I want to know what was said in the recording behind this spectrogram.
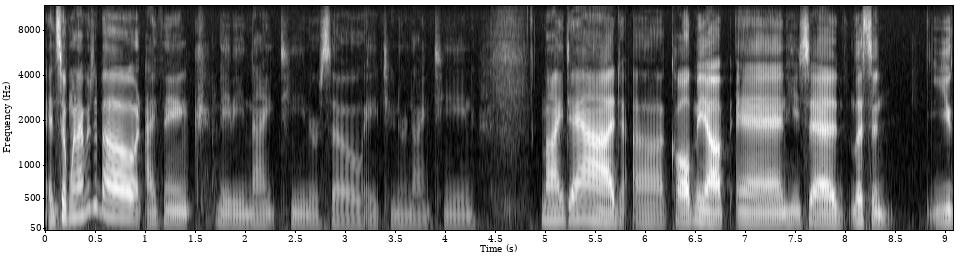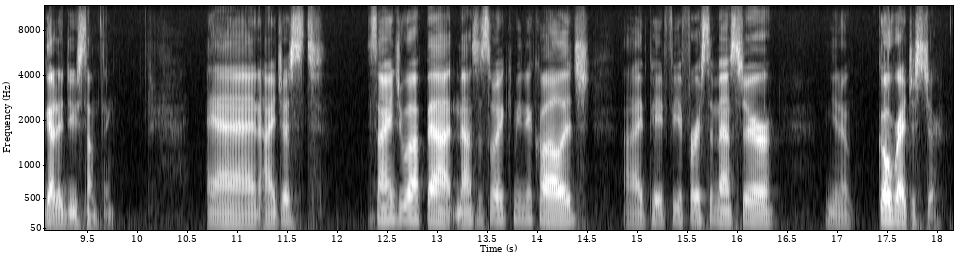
And so when I was about, I think, maybe 19 or so, 18 or 19, my dad uh, called me up and he said, listen, you got to do something. And I just signed you up at Massasoit Community College. I paid for your first semester, you know, go register.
